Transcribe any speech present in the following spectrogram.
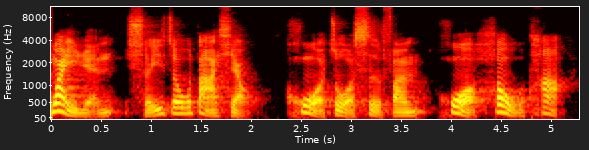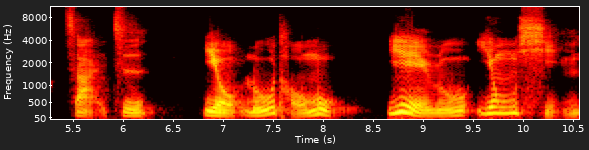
外人随舟大小，或坐四方，或后踏载之，有卢头目。夜如拥醒，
